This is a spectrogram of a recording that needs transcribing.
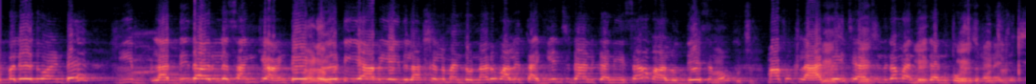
ఇవ్వలేదు అంటే ఈ లబ్ధిదారుల సంఖ్య అంటే. కోటి యాభై ఐదు లక్షల మంది ఉన్నారు వాళ్ళని తగ్గించడానికి అనేసా వాళ్ళ ఉద్దేశము. మాకు క్లారిఫై చేయాల్సిందిగా మంత్రి గారిని కోరుతున్నాను. అధ్యక్ష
